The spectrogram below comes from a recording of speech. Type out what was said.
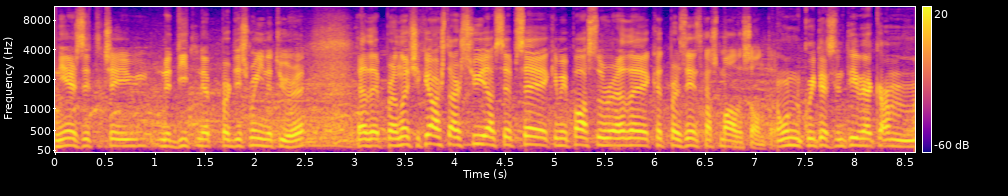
njerëzit që në ditë në përditshmërinë e tyre, edhe besoj që kjo është arsyja sepse kemi pasur edhe këtë prezencë kaq të madhe sonte. Unë në kujtesën time kam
